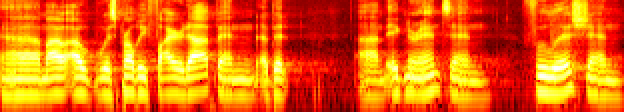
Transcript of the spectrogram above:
Um, I, I, was probably fired up and a bit um, ignorant and foolish and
